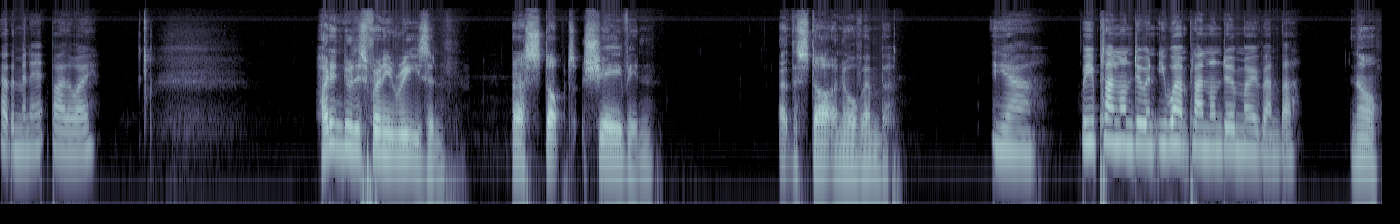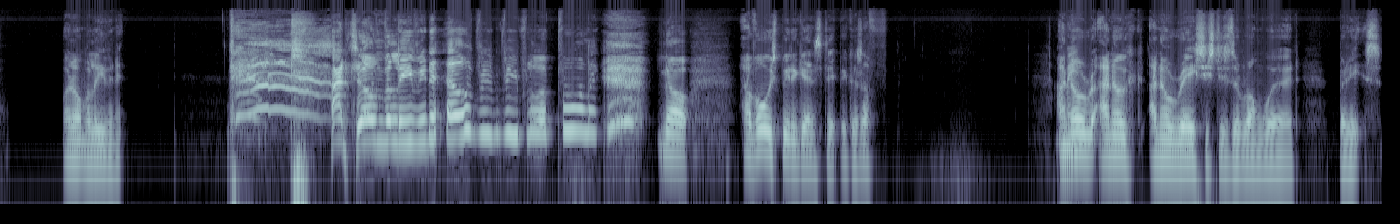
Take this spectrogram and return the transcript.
at the minute. By the way, I didn't do this for any reason, but I stopped shaving at the start of November. yeah. Were you planning on doing? You weren't planning on doing Movember. No, I don't believe in it. I don't believe in helping people who are poorly. No, I've always been against it because I've. I, I know, I know, I know. Racist is the wrong word, but it's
